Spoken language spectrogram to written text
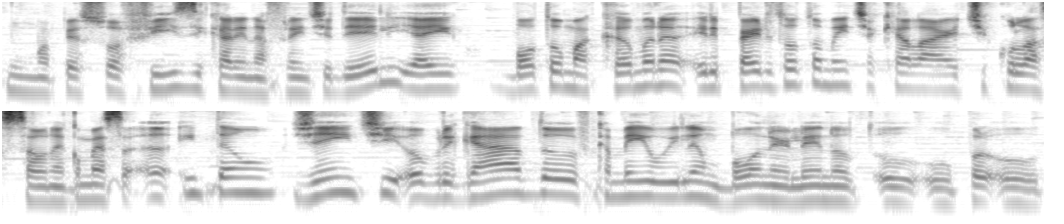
com uma pessoa física ali na frente dele e aí botou uma câmera, ele perde totalmente aquela articulação, né? Começa, "Ah, então, gente, obrigado. Fica meio William Bonner lendo o, o, o,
